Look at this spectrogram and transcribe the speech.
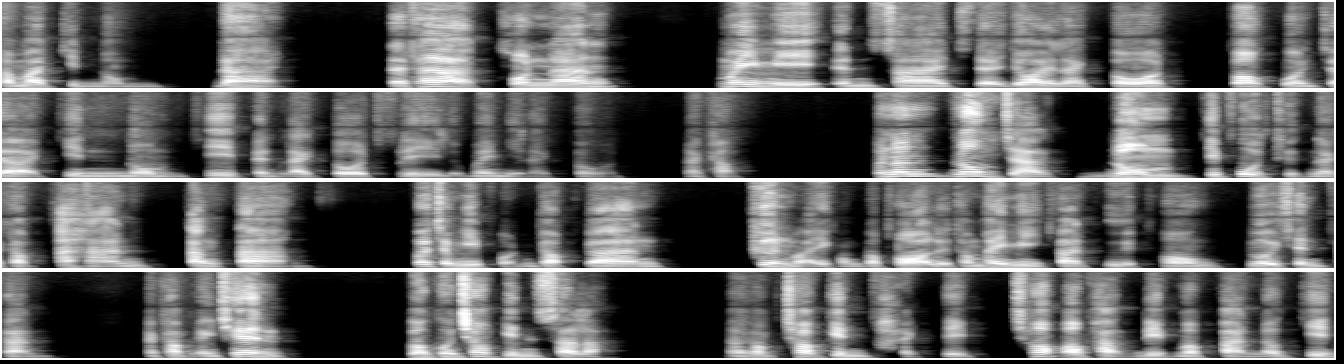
สามารถกินนมได้ แต่ถ้าคนนั้นไม่มีเอนไซม์ที่จะย่อยแลคโตสก็ควรจะกินนมที่เป็นแลคโตสฟรีหรือไม่มีแลคโตสนะครับเพราะฉะนั้นนอกจากนมที่พูดถึงนะครับอาหารต่างๆ ก็จะมีผลกับการ ลื่อนไหวของกระเพาะหรือทำให้มีการอืดท้องด้วยเช่นกันนะครับ อย่างเช่น บางคนชอบกินสลัดนะครับ ชอบกินผักดิบ ชอบเอาผักดิบมาปั่นแล้วกิน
